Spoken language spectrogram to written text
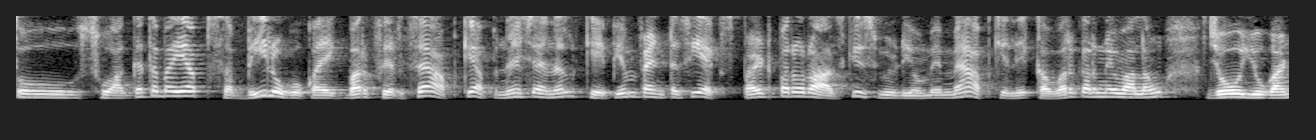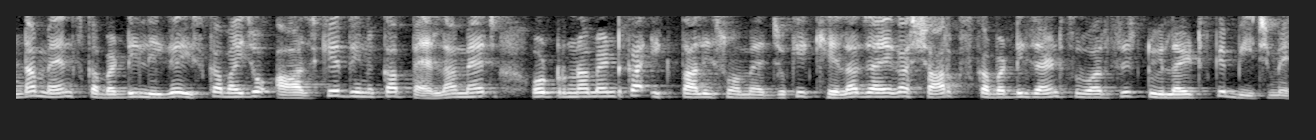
तो स्वागत है भाई आप सभी लोगों का एक बार फिर से आपके अपने चैनल के पी एम फैंटेसी एक्सपर्ट पर। और आज की इस वीडियो में मैं आपके लिए कवर करने वाला हूँ जो युगांडा मेंस कबड्डी लीग है। इसका भाई जो आज के दिन का पहला मैच और टूर्नामेंट का इकतालीसवां मैच जो कि खेला जाएगा sharks kabaddi giants versus twilights के बीच में।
